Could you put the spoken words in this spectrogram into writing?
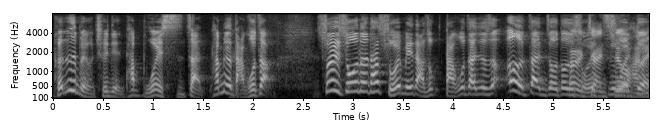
可日本有缺点，它不会实战，它没有打过仗。所以说呢，他所谓没打中打过仗，就是二战之后都是所谓自卫队，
